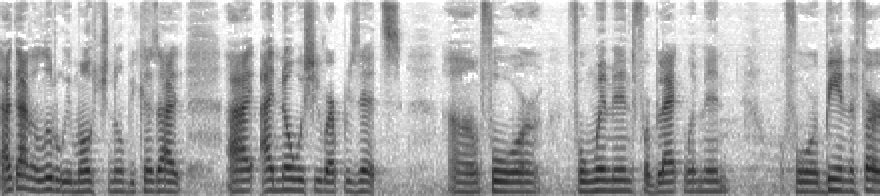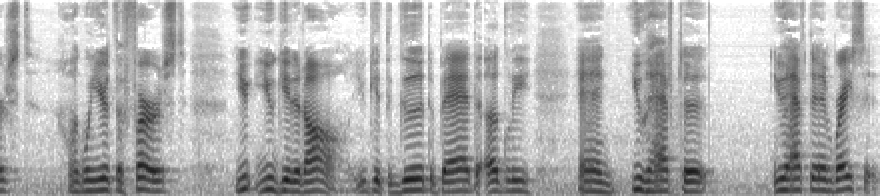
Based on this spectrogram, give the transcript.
I, I got a little emotional because I, I, I know what she represents um, for for women, for black women, for being the first. Like when you're the first, you you get it all. You get the good, the bad, the ugly, and you have to you have to embrace it.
